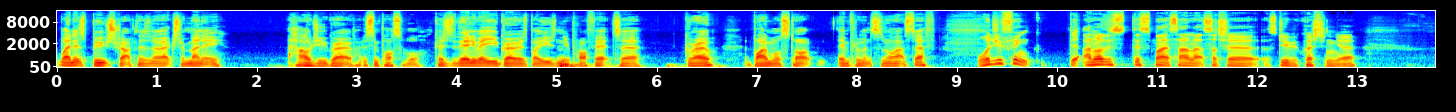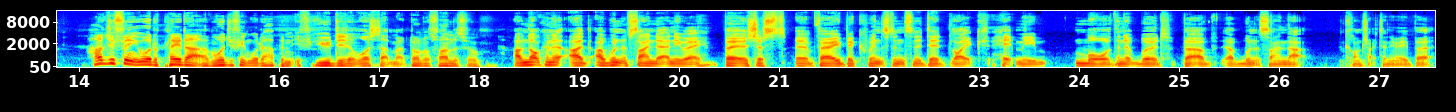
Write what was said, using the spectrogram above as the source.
when it's bootstrapped and there's no extra money, how do you grow? It's impossible because the only way you grow is by using your profit to grow, buy more stock, influence, and all that stuff. What do you think? I know this this might sound like such a stupid question, yeah. How do you think it would have played out, and what do you think would have happened if you didn't watch that McDonald's founders film? I'm not gonna. I I wouldn't have signed it anyway, but it was just a very big coincidence, and it did like hit me more than it would. But I, I wouldn't have signed that contract anyway. But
